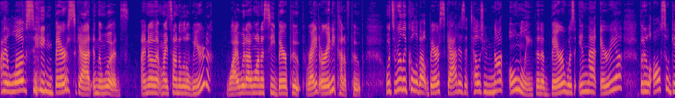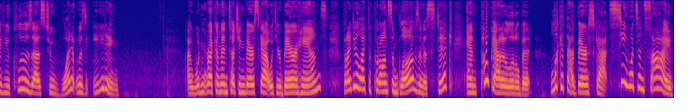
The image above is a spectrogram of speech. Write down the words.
I love seeing bear scat in the woods. I know that might sound a little weird. Why would I want to see bear poop, right? Or any kind of poop. What's really cool about bear scat is it tells you not only that a bear was in that area, but it'll also give you clues as to what it was eating. I wouldn't recommend touching bear scat with your bare hands, but I do like to put on some gloves and a stick and poke at it a little bit. Look at that bear scat, see what's inside.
